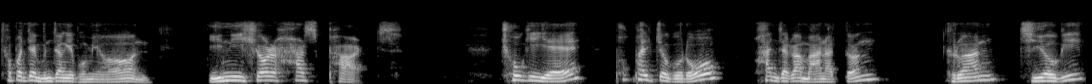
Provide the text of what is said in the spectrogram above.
첫 번째 문장에 보면 initial hotspots 초기에 폭발적으로 환자가 많았던 그러한 지역이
